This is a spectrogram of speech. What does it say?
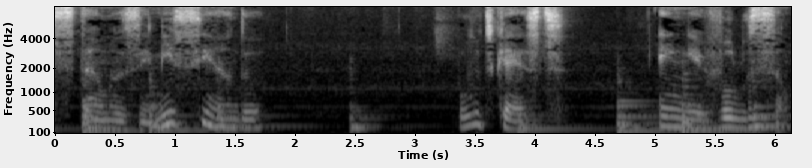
Estamos iniciando podcast em evolução.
